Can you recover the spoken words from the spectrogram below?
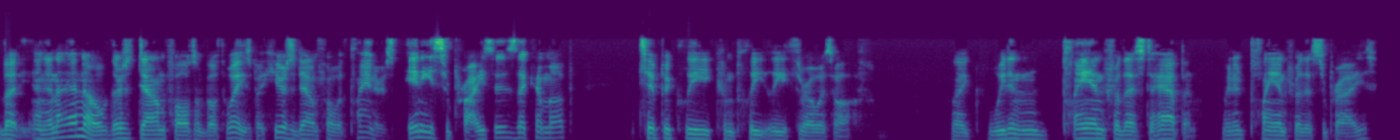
But, and, and I know there's downfalls in both ways, but here's a downfall with planners any surprises that come up typically completely throw us off. Like, we didn't plan for this to happen. We didn't plan for this surprise.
